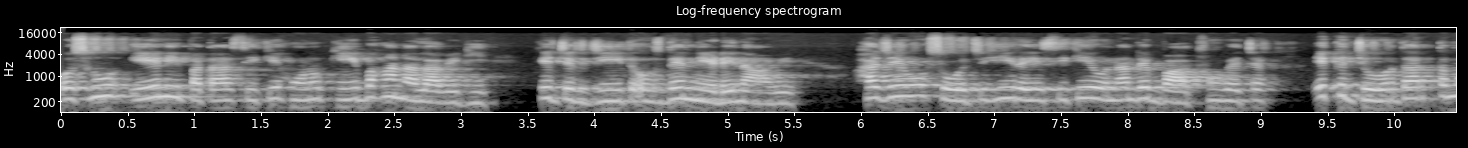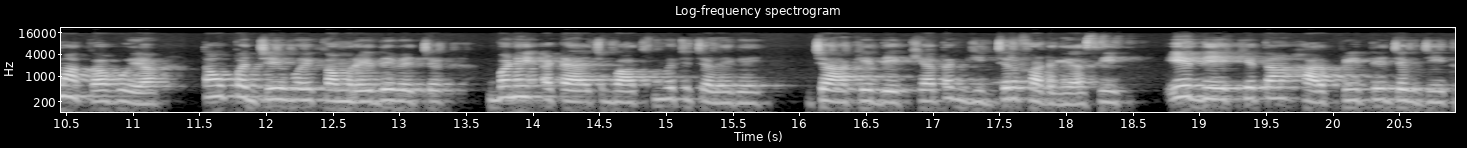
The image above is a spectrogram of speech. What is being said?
ਉਸ ਨੂੰ ਇਹ ਨਹੀਂ ਪਤਾ ਸੀ ਕਿ ਹੁਣ ਉਹ ਕੀ ਬਹਾਨਾ ਲਾਵੇਗੀ ਕਿ ਜਗਜੀਤ ਉਸ ਦੇ ਨੇੜੇ ਨਾ ਆਵੇ। ਹਜੇ ਉਹ ਸੋਚ ਹੀ ਰਹੀ ਸੀ ਕਿ ਉਹਨਾਂ ਦੇ ਬਾਥਰੂਮ ਵਿੱਚ ਇੱਕ ਜ਼ੋਰਦਾਰ ਧਮਾਕਾ ਹੋਇਆ ਤਾਂ ਉਹ ਭੱਜੇ ਹੋਏ ਕਮਰੇ ਦੇ ਵਿੱਚ ਬਣੇ ਅਟੈਚ ਬਾਥਰੂਮ ਵਿੱਚ ਚਲੇ ਗਏ। ਜਾ ਕੇ ਦੇਖਿਆ ਤਾਂ ਗੀਜ਼ਰ ਫਟ ਗਿਆ ਸੀ। ਇਹ ਦੇਖ ਕੇ ਤਾਂ ਹਰਪ੍ਰੀਤ ਤੇ ਜਗਜੀਤ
